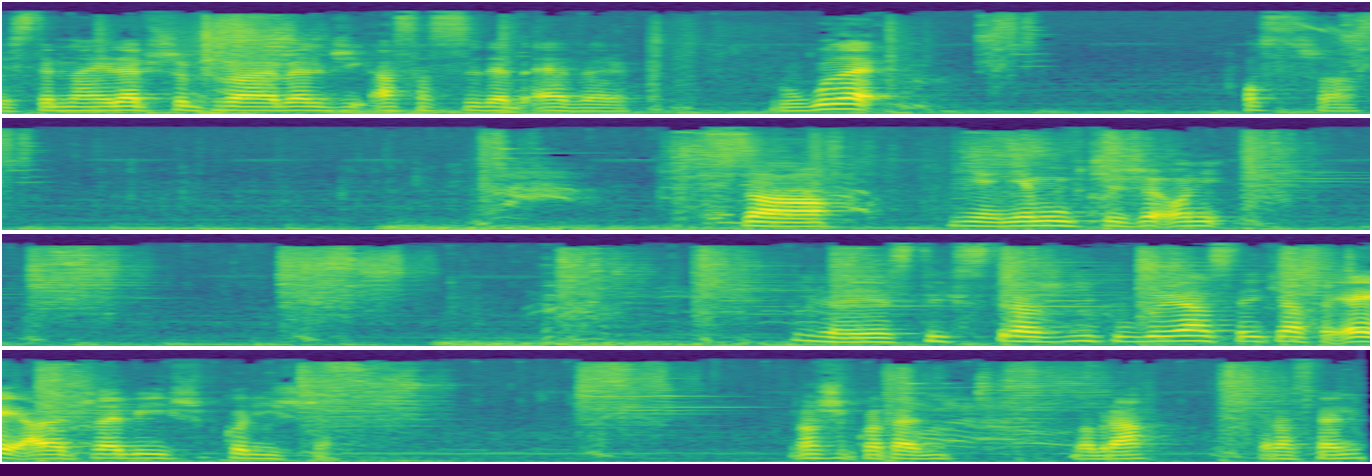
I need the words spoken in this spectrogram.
Jestem najlepszym pro MLG asasynem ever. W ogóle... Ostrza. Co? Nie, nie mówcie, że oni... Ile jest tych strażników do jasnej ciasnej? Ej, ale przynajmniej ich szybko niszczę. No szybko ten. Dobra, teraz ten.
